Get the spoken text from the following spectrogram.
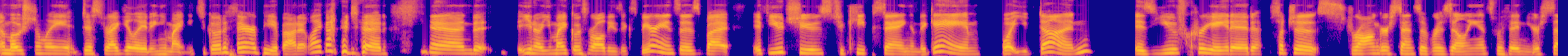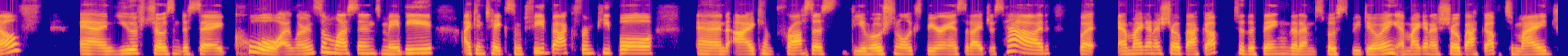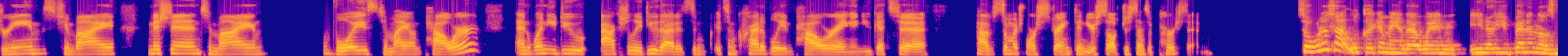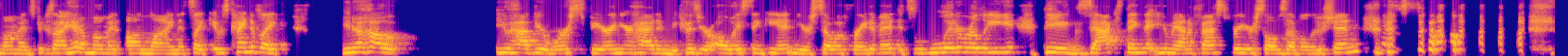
emotionally dysregulating. You might need to go to therapy about it, like I did. And, you know, you might go through all these experiences. But if you choose to keep staying in the game, what you've done is you've created such a stronger sense of resilience within yourself. And you have chosen to say, cool, I learned some lessons. Maybe I can take some feedback from people and I can process the emotional experience that I just had. But am I going to show back up to the thing that I'm supposed to be doing? Am I going to show back up to my dreams, to my mission, to my voice, to my own power? And when you do actually do that, it's it's incredibly empowering, and you get to have so much more strength in yourself just as a person. So what does that look like, Amanda, when you know you've been in those moments? Because I had a moment online. It's like it was kind of like, you know how you have your worst fear in your head and because you're always thinking it and you're so afraid of it it's literally the exact thing that you manifest for your soul's evolution yes.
